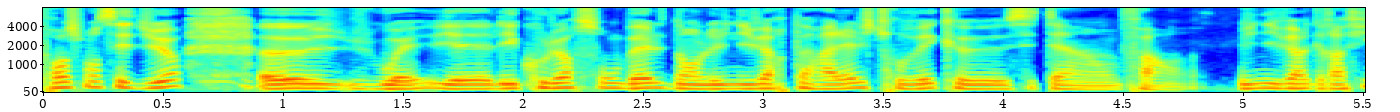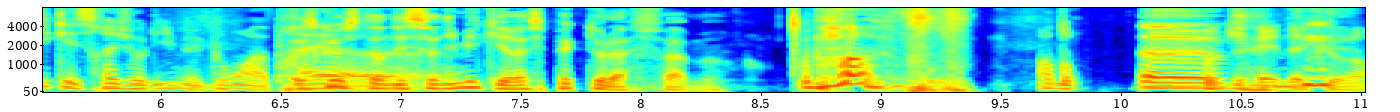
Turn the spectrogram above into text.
Franchement, c'est dur. Euh, ouais, il y a- les couleurs sont belles dans l'univers parallèle. Je trouvais que c'était un, enfin, l'univers graphique est très joli, mais bon après. Est-ce que c'est un euh, dessin animé qui respecte la femme? Bah, pff, Pardon. Euh, Ok, d'accord.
